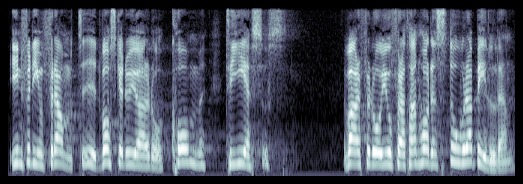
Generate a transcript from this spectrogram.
inför din framtid, vad ska du göra då? Kom till Jesus. Varför då? Jo, för att han har den stora bilden,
